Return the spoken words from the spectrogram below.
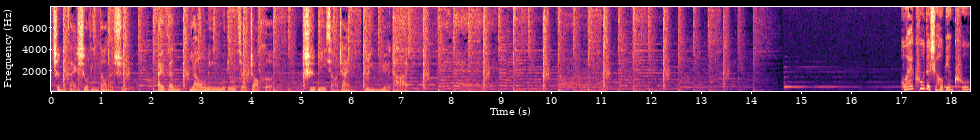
正在收听到的是 FM 幺零五点九兆赫，士兵小站音乐台。我爱哭的时候便哭，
